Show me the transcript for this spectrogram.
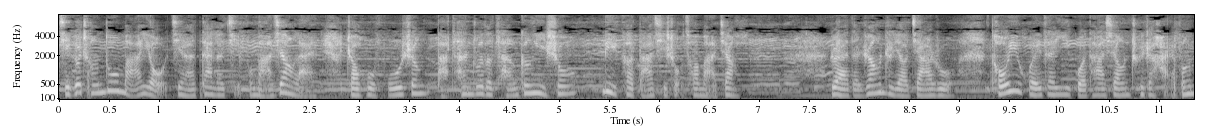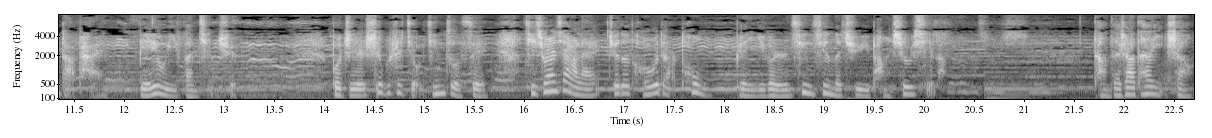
几个成都麻友竟然带了几副麻将来，招呼服务生把餐桌的残羹一收，立刻打起手搓麻将。Red 嚷着要加入，头一回在异国他乡吹着海风打牌，别有一番情趣。不知是不是酒精作祟，几圈下来觉得头有点痛，便一个人悻悻地去一旁休息了。躺在沙滩椅上，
